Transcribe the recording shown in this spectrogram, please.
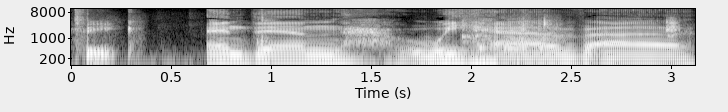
Speak. and then we have uh,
